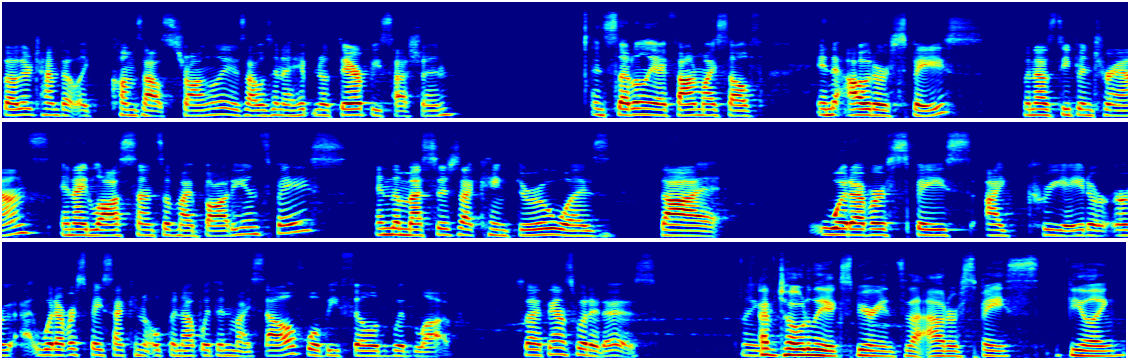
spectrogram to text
the other time that like comes out strongly is I was in a hypnotherapy session and suddenly I found myself in outer space when I was deep in trance and I lost sense of my body in space. And the message that came through was that whatever space I create or, or uh, whatever space I can open up within myself will be filled with love. So I think that's what it is. Like, I've totally experienced that outer space feeling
